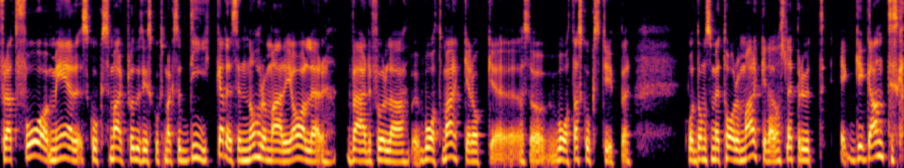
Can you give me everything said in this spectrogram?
för att få mer skogsmark, produktiv skogsmark, så dikades enorma arealer värdefulla våtmarker och eh, alltså, våta skogstyper. Och de som är torvmarker där, de släpper ut gigantiska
